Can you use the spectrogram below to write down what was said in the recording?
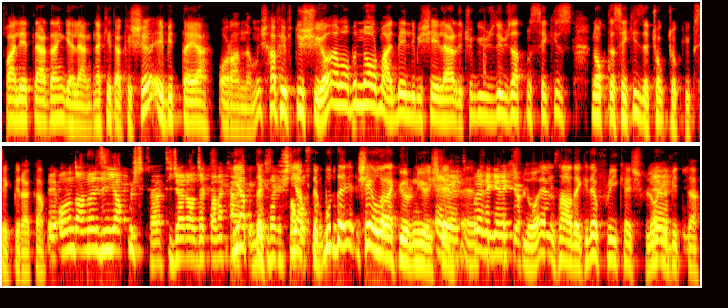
faaliyetlerden gelen nakit akışı EBITDA'ya oranlamış. Hafif düşüyor ama bu normal belli bir şeylerdi. Çünkü %168.8 de çok çok yüksek bir rakam. E, onun da analizini yapmıştık. Yani ticari alacaklarına kaynaklı. Yaptık, tablosu. yaptık. Burada şey olarak görünüyor işte. Evet, e, buraya da gerek yok. Flow. En sağdaki de free cash flow, Evet. EBITDA.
